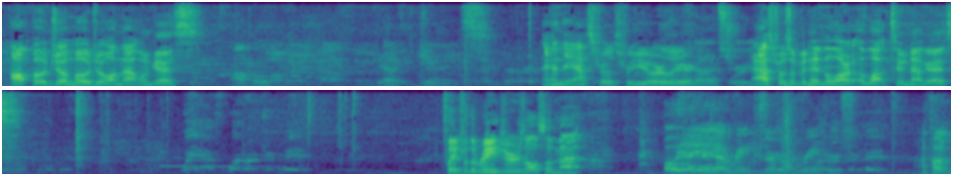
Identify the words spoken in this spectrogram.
He's. Oppo Joe Mojo on that one, guys. Oppo. F Giants. And the Astros for you earlier. Yeah, that's true. yeah. Astros have been hitting a lot, a lot too now, guys. We asked 100 men. Played for the Rangers also, Matt. Oh yeah, yeah, yeah. Rangers. I remember Rangers. I thought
